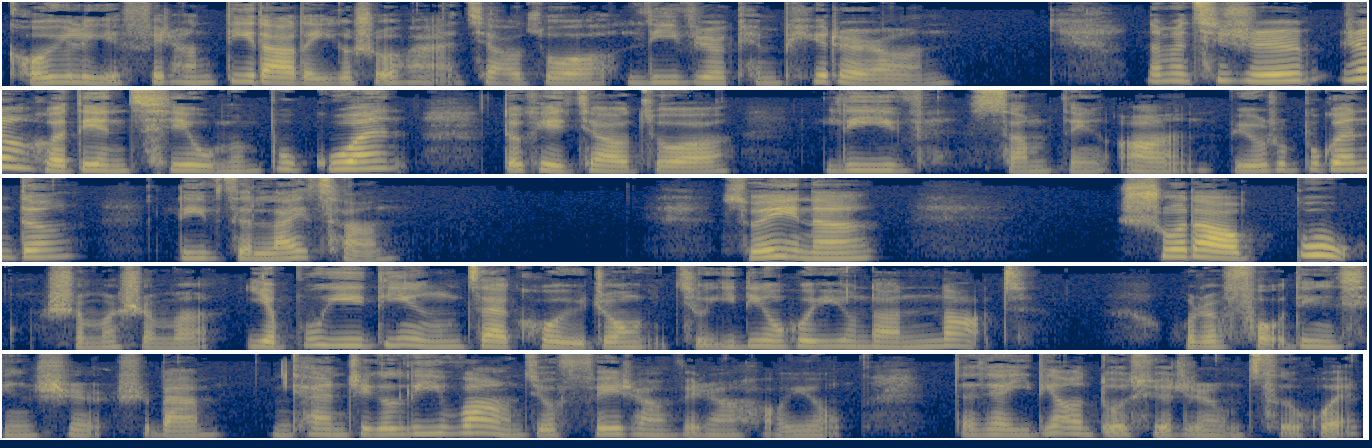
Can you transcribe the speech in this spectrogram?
口语里非常地道的一个说法叫做 leave your computer on。那么其实任何电器我们不关都可以叫做 leave something on。比如说不关灯，leave the lights on。所以呢。说到不什么什么，也不一定在口语中就一定会用到 not 或者否定形式，是吧？你看这个 leave on 就非常非常好用，大家一定要多学这种词汇。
